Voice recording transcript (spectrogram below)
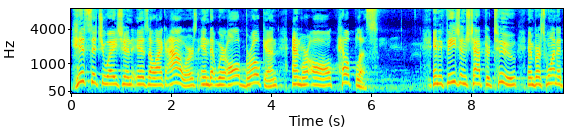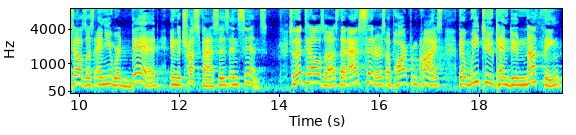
his situation is like ours in that we're all broken and we're all helpless. In Ephesians chapter 2 and verse 1, it tells us, And you were dead in the trespasses and sins. So that tells us that as sinners, apart from Christ, that we too can do nothing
